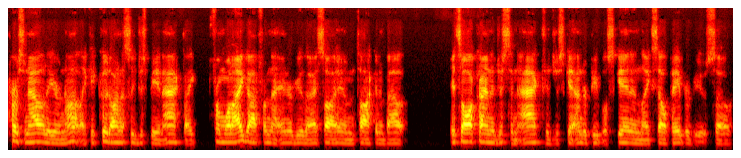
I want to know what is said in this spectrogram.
personality or not? Like it could honestly just be an act. Like from what I got from that interview that I saw him talking about it's all kind of just an act to just get under people's skin and like sell pay per views. So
